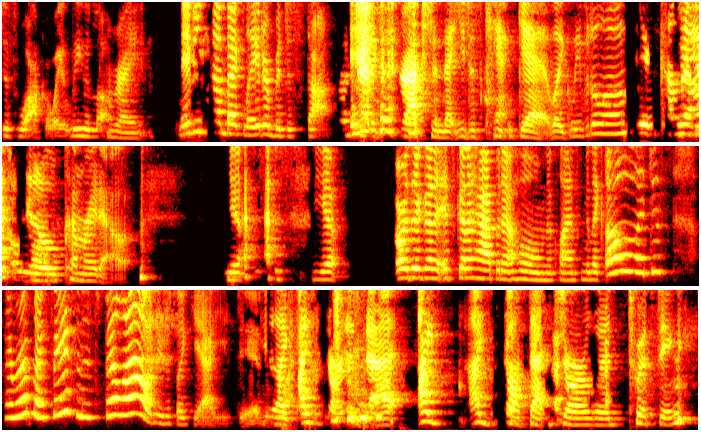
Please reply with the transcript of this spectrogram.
just walk away, leave it alone. right. Maybe you come back later, but just stop. That extraction that you just can't get. Like leave it alone. Come back, alone. it'll come right out. It's just yep. Or they're gonna it's gonna happen at home. The client's gonna be like, Oh, I just I rubbed my face and it fell out. And you're just like, Yeah, you did. You're like, I started that. I I got that jar lid twisting.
